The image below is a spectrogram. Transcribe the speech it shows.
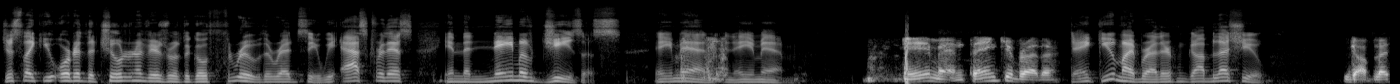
just like you ordered the children of Israel to go through the Red Sea. We ask for this in the name of Jesus. Amen and amen. Amen. Thank you, brother. Thank you, my brother. God bless you. God bless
